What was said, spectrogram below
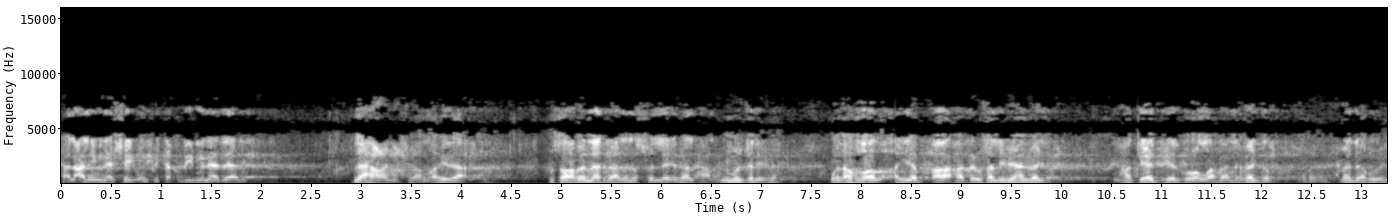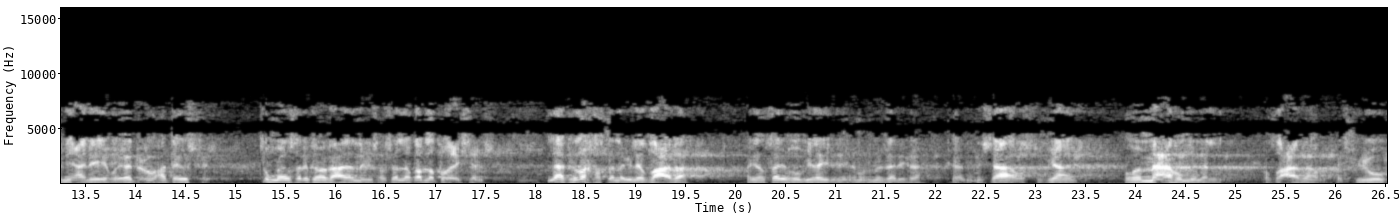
هل علينا شيء في تقديمنا ذلك؟ لا حرج إن شاء الله. إذا انصرف الناس بعد نصف الليل فلا حرج من مزدلفة. والأفضل أن يبقى حتى يصلي فيها الفجر حتى يذكر الله بعد الفجر ويحمده ويثني عليه ويدعو حتى يسفر ثم ينصرف كما فعل النبي صلى الله عليه وسلم قبل طلوع الشمس. لكن رخص النبي للضعفاء أن ينصرفوا بليل من المزدلفة كالنساء والصبيان ومن معهم من الضعفاء والشيوخ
